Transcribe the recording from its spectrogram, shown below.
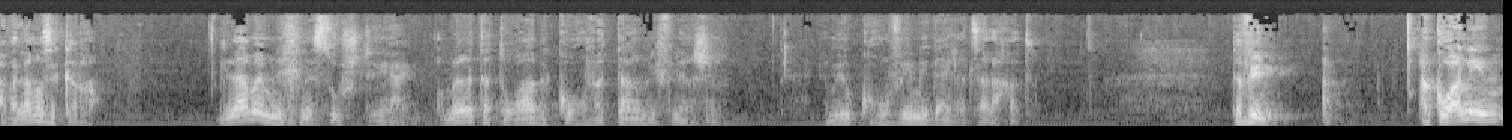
אבל למה זה קרה? למה הם נכנסו שטויי יין? אומרת התורה בקרבתם לפני השם. הם היו קרובים מדי לצלחת. תבינו, הכוהנים,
